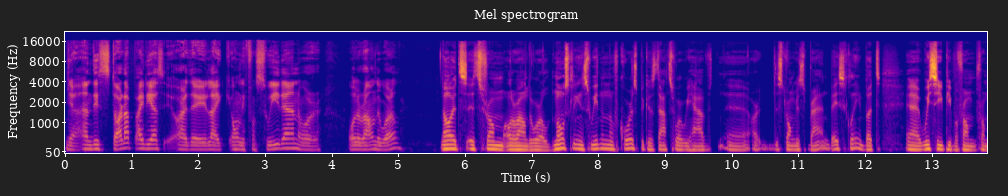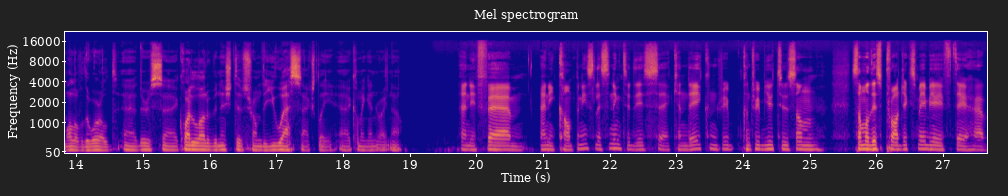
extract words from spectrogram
Yeah, and these startup ideas are they like only from Sweden or all around the world? No, it's it's from all around the world, mostly in Sweden, of course, because that's where we have uh, our the strongest brand, basically. But uh, we see people from from all over the world. Uh, there's uh, quite a lot of initiatives from the U.S. actually uh, coming in right now. And if um, any companies listening to this, uh, can they contrib- contribute to some some of these projects? Maybe if they have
